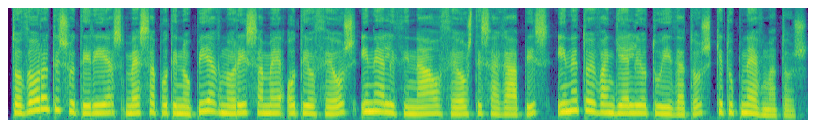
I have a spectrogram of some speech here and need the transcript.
Το δώρο της σωτηρίας μέσα από την οποία γνωρίσαμε ότι ο Θεός είναι αληθινά ο Θεός της αγάπης, είναι το Ευαγγέλιο του Ήδατος και του Πνεύματος.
